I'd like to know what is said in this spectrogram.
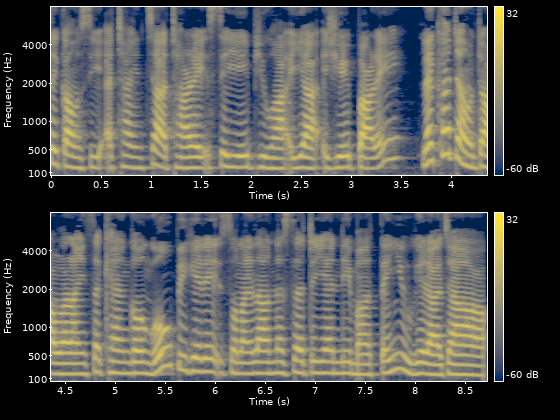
စစ်ကောင်စီအထိုင်ချထားတဲ့စစ်ရေးဗျူဟာအရအရေးပါတယ်။ လက်ခတ်တောင်တာဝါတိုင်းစခန်းကုန်းကိုပြီးခဲ့တဲ့ဇွန်လ22ရက်နေ့မှာတင်ယူခဲ့တာကြောင့်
